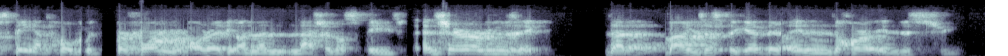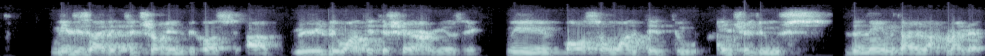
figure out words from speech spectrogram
staying at home, would perform already on the national stage and share our music that binds us together in the choral industry. We decided to join because uh, we really wanted to share our music. We also wanted to introduce the name Tarlac Manor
